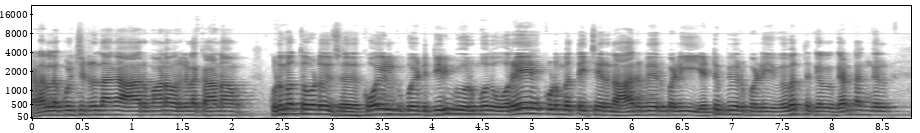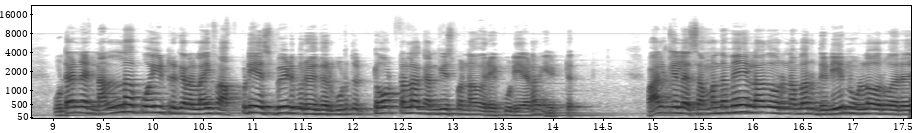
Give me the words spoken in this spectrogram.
கடலில் குளிச்சுட்டு இருந்தாங்க ஆறு மாணவர்களை காணாம. குடும்பத்தோடு கோயிலுக்கு போயிட்டு திரும்பி வரும்போது ஒரே குடும்பத்தைச் சேர்ந்த ஆறு பேர் பலி எட்டு பேர் பலி விபத்துகள் கண்டங்கள் உடனே நல்லா போயிட்டு இருக்கிற லைஃப் அப்படியே ஸ்பீடு பிரேக்கர் கொடுத்து டோட்டலாக கன்ஃபியூஸ் பண்ண வரக்கூடிய இடம் எட்டு. வாழ்க்கையில் சம்மந்தமே இல்லாத ஒரு நபர் திடீர்னு உள்ளே வருவார்.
